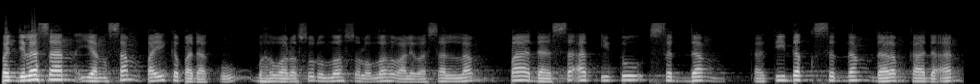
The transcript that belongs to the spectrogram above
penjelasan yang sampai kepadaku bahwa Rasulullah Shallallahu alaihi wasallam pada saat itu sedang eh, tidak sedang dalam keadaan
